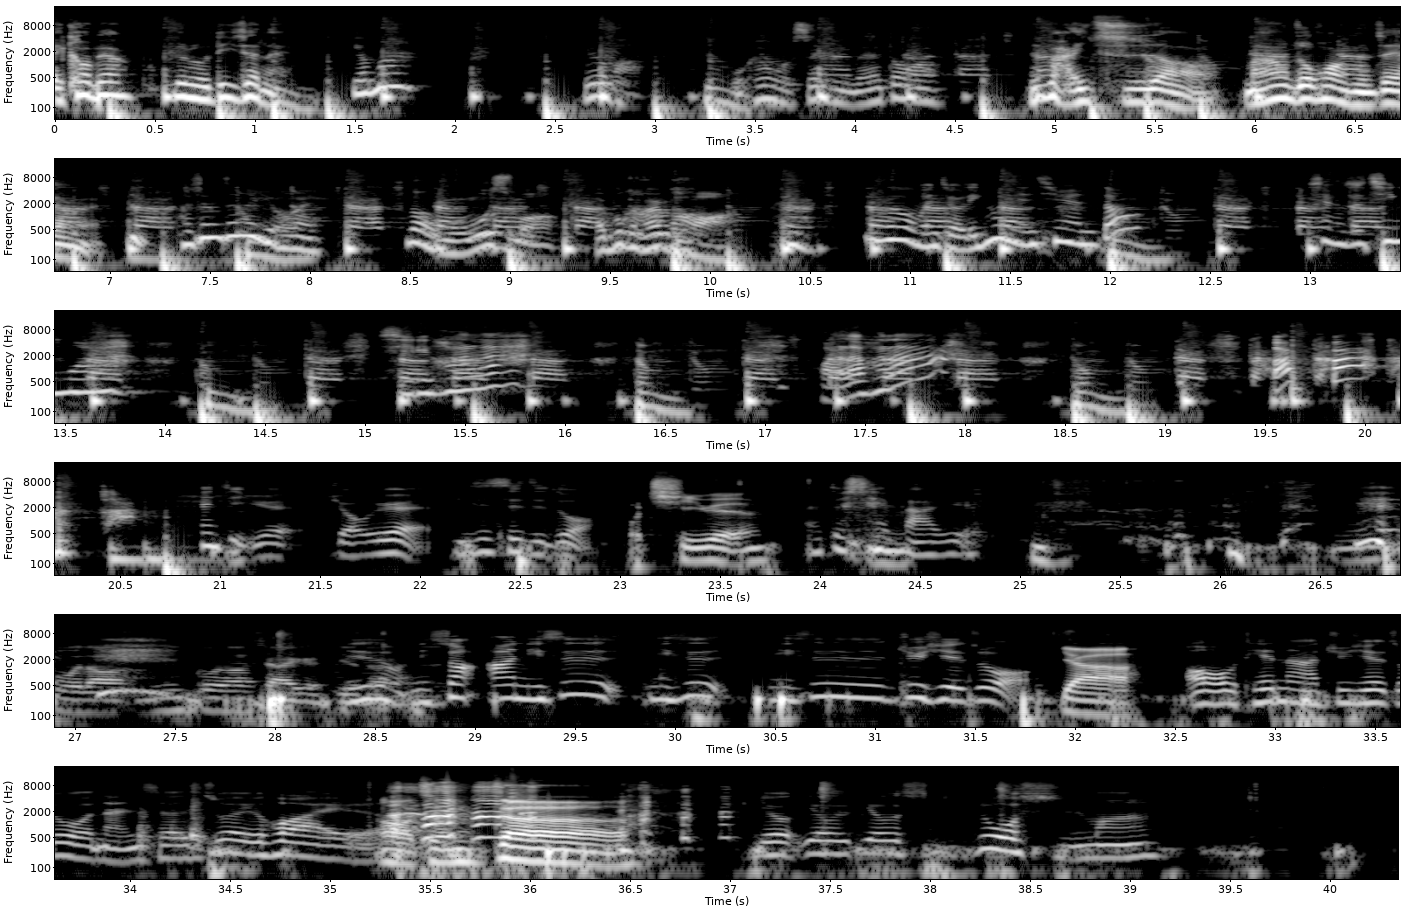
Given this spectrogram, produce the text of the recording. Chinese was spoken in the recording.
哎，靠边，六楼地震嘞！有吗？没有吧？我看我身体没在动啊。你白痴哦，马上就晃成这样哎！好像真的有哎，那我们为什么还不赶快跑啊？因为我们九零后年轻人都像只青蛙，稀里哗啦，哗啦哗啦。爸爸，现在几月？九月。你是狮子座？我七月，哎，对，现在八月。已经过到，已经过到下一个阶段。你是什么？你双啊？你是你是你是巨蟹座？呀，哦天哪，巨蟹座的男生最坏了。哦，真的，有有有落实吗？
